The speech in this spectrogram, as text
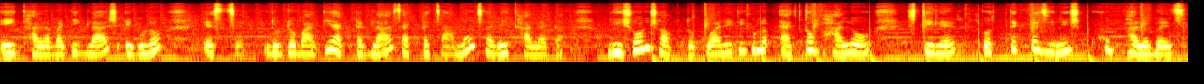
এই থালাবাটি গ্লাস, এগুলো এসছে। দুটো বাটি, একটা গ্লাস, একটা চামচ আর এই থালাটা। ভীষণ শক্ত। কোয়ালিটিগুলো এত ভালো, স্টিলের প্রত্যেকটা জিনিস খুব ভালো হয়েছে।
